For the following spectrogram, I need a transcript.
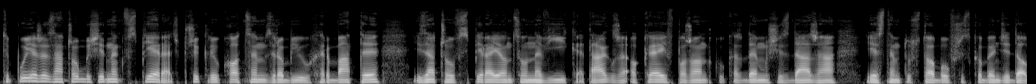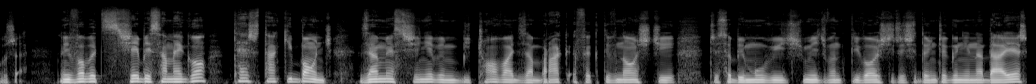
typuję, że zacząłbyś jednak wspierać. Przykrył kocem, zrobił herbaty i zaczął wspierającą nawijkę, tak? Że okej, okay, w porządku, każdemu się zdarza, jestem tu z tobą, wszystko będzie dobrze. No i wobec siebie samego też taki bądź. Zamiast się, nie wiem, biczować za brak efektywności, czy sobie mówić, mieć wątpliwości, czy się do niczego nie nadajesz,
